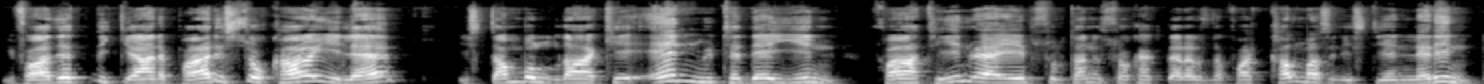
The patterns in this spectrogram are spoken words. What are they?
İfade ettik yani Paris sokağı ile İstanbul'daki en mütedeyyin Fatih'in ve Eyüp Sultan'ın sokakları arasında fark kalmasın isteyenlerin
